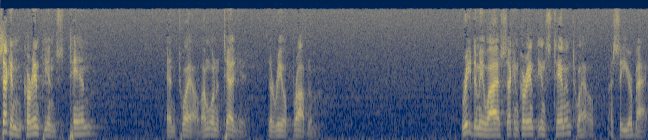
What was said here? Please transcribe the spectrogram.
2 Corinthians 10 and 12. I'm going to tell you the real problem. Read to me, wives, 2 Corinthians 10 and 12. I see you're back.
